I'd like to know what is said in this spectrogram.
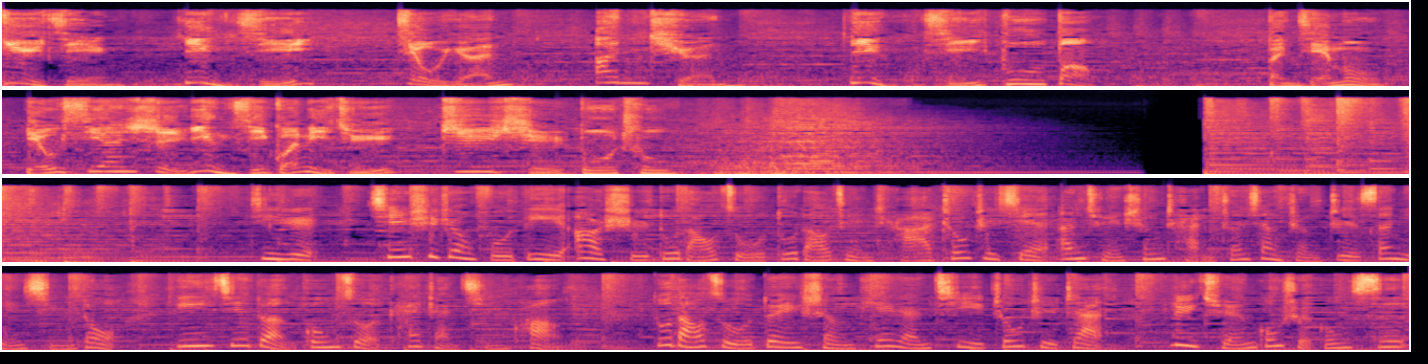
预警、应急、救援、安全，应急播报。本节目由西安市应急管理局支持播出。近日，西安市政府第二十督导组督导检查周至县安全生产专项整治三年行动第一阶段工作开展情况。督导组对省天然气周至站、绿泉供水公司、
